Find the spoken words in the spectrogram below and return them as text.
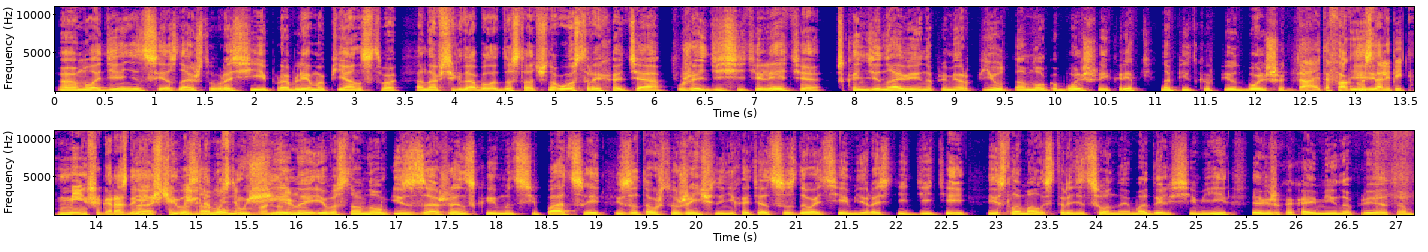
э, младенец. Я знаю, что в России проблема пьянства, она всегда была достаточно острой, хотя уже десятилетия Скандинавии, например, пьют намного больше, и крепких напитков пьют больше. Да, это факт. Мы И- стали пить меньше, гораздо Да, меньше, и чем в пили, основном допустим, в мужчины, нулевых. и в основном из-за женской эмансипации, из-за того, что женщины не хотят создавать семьи, растить детей, и сломалась традиционная модель семьи. Я вижу, какая мина при этом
